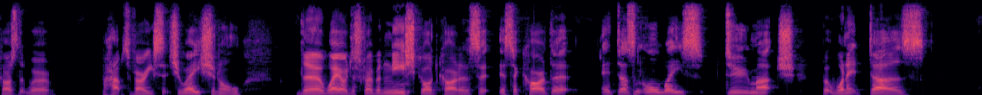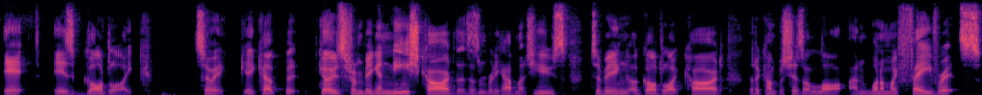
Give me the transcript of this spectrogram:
cards that were perhaps very situational. The way I describe a niche god card is it's a card that it doesn't always do much, but when it does, it is godlike. So it, it goes from being a niche card that doesn't really have much use to being a godlike card that accomplishes a lot. And one of my favorites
